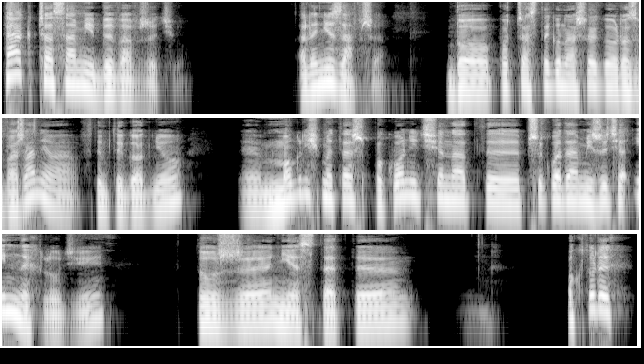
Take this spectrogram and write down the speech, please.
Tak czasami bywa w życiu, ale nie zawsze, bo podczas tego naszego rozważania w tym tygodniu e, mogliśmy też pokłonić się nad e, przykładami życia innych ludzi, którzy niestety o których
